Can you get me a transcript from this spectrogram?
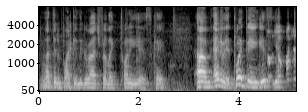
He wanted to park in the garage for like twenty years. Okay. Um, anyway, point being is. So, so put the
